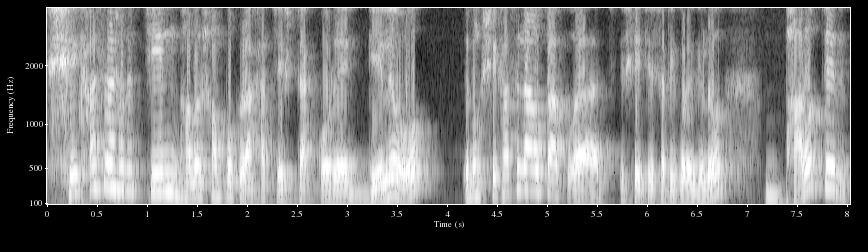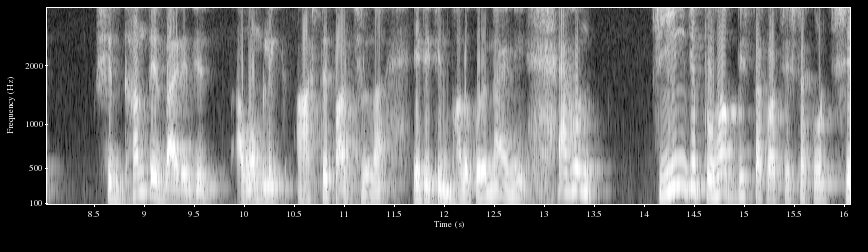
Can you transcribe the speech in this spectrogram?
শেখ হাসিনার সাথে চীন ভালো সম্পর্ক রাখার চেষ্টা করে গেলেও এবং শেখ হাসিনাও তা সেই চেষ্টাটি করে গেলেও ভারতের সিদ্ধান্তের বাইরে যে আওয়ামী লীগ আসতে পারছিল না, এটি চীন ভালো করে নেয়নি। এখন চীন যে প্রভাব বিস্তার করার চেষ্টা করছে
